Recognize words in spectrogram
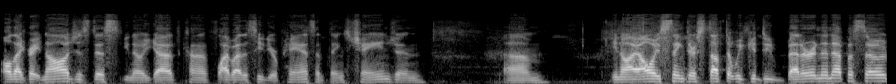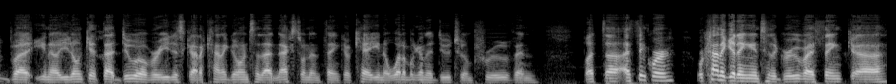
all that great knowledge is just you know you got to kind of fly by the seat of your pants, and things change. And um, you know, I always think there's stuff that we could do better in an episode, but you know, you don't get that do-over. You just got to kind of go into that next one and think, okay, you know, what am I going to do to improve? And but uh, I think we're we're kind of getting into the groove. I think. Uh,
